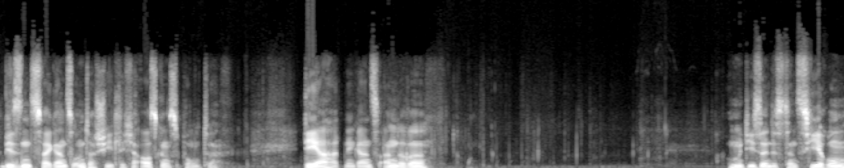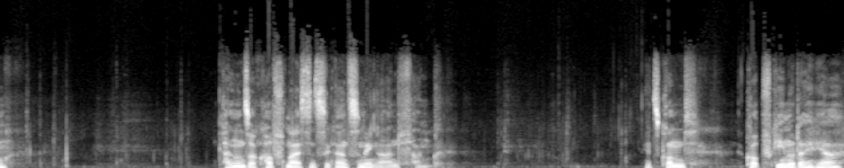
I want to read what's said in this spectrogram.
Wir sind zwei ganz unterschiedliche Ausgangspunkte. Der hat eine ganz andere. Und mit dieser Distanzierung kann unser Kopf meistens eine ganze Menge anfangen. Jetzt kommt Kopfkino daher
